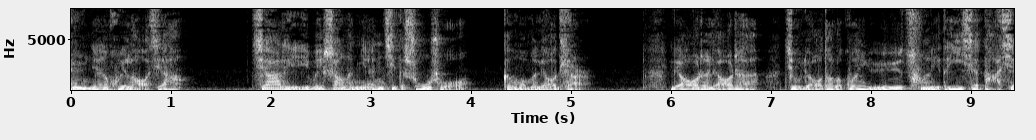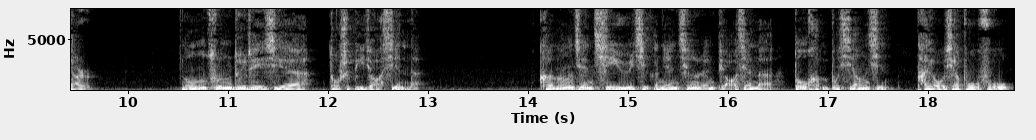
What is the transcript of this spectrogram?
去年回老家，家里一位上了年纪的叔叔跟我们聊天聊着聊着就聊到了关于村里的一些大仙儿。农村对这些都是比较信的，可能见其余几个年轻人表现的都很不相信，他有些不服，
